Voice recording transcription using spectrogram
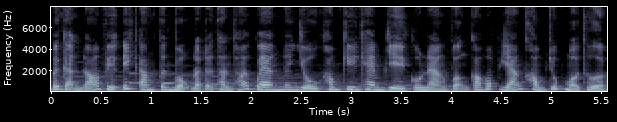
Bên cạnh đó, việc ít ăn tinh bột đã trở thành thói quen nên dù không kiêng khem gì, cô nàng vẫn có vóc dáng không chút mỡ thừa.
